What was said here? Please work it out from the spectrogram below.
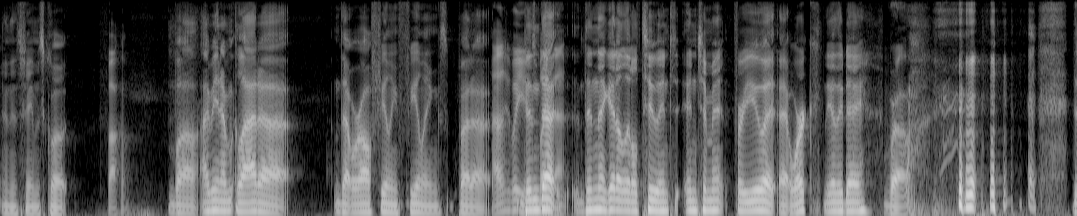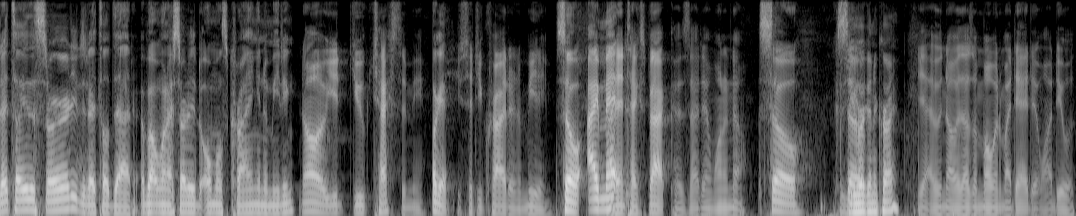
and his famous quote. Fuck them. Well, I mean, I'm glad uh, that we're all feeling feelings, but uh, I like the way you didn't that, that. didn't that get a little too int- intimate for you at, at work the other day? bro did i tell you this story already did i tell dad about when i started almost crying in a meeting No, you you texted me. okay You said you cried in a meeting. so i met. I didn't text back because I didn't want to know. so 'Cause so you were gonna cry. Yeah, no, that was a moment in my day I didn't want to deal with.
